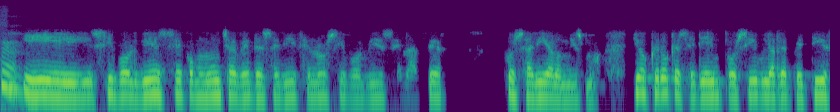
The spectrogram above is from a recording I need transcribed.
Hmm. Y si volviese, como muchas veces se dice, ¿no? Si volviese a nacer, pues haría lo mismo. Yo creo que sería imposible repetir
